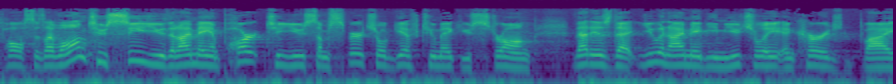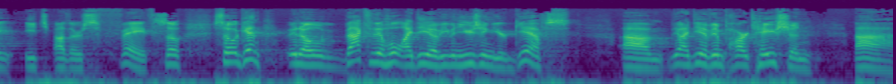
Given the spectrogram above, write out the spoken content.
Paul says, I long to see you that I may impart to you some spiritual gift to make you strong. That is, that you and I may be mutually encouraged by each other's faith. So, so again, you know, back to the whole idea of even using your gifts, um, the idea of impartation. Uh,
